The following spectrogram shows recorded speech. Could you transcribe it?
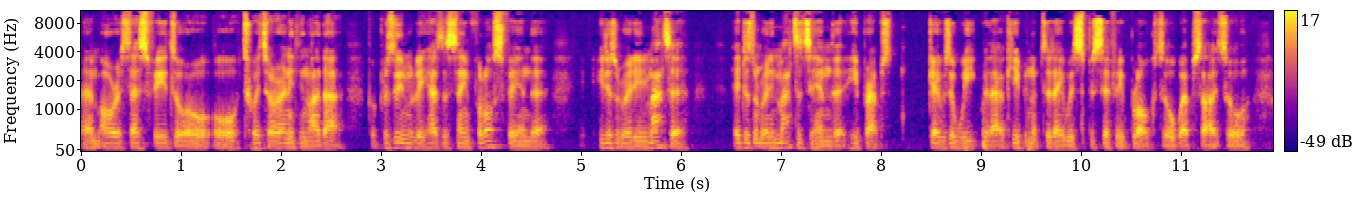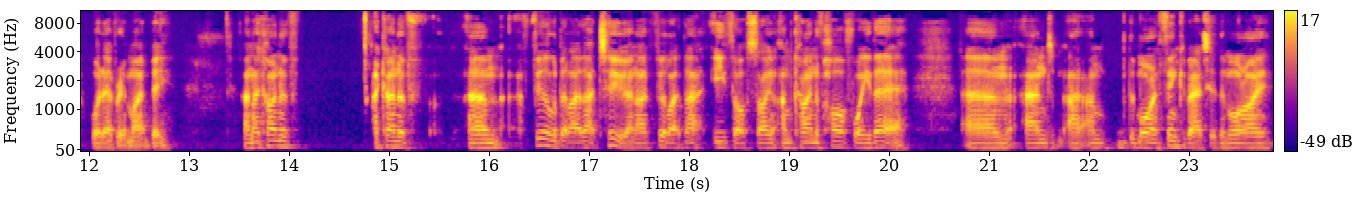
Um, RSS feeds or, or Twitter or anything like that, but presumably has the same philosophy in that he doesn't really matter. It doesn't really matter to him that he perhaps goes a week without keeping up to date with specific blogs or websites or whatever it might be. And I kind of, I kind of um, feel a bit like that too. And I feel like that ethos, I, am kind of halfway there. Um, and I, the more I think about it, the more I,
